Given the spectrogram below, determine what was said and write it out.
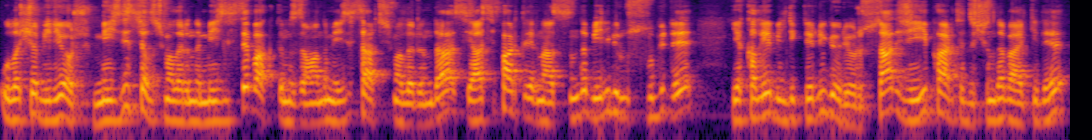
ulaşabiliyor. Meclis çalışmalarında, mecliste baktığımız zaman da meclis tartışmalarında siyasi partilerin aslında belli bir uslubu de yakalayabildiklerini görüyoruz. Sadece İyi Parti dışında belki de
